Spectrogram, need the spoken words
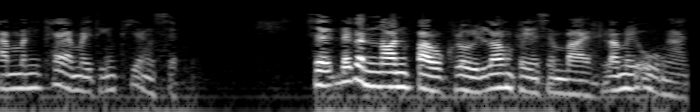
ทำมันแค่ไม่ถึงเที่ยงเสร็จ เสร็จแล้วก็นอนเป่าคลุยร้องเพลงสบาย แล้วไม่อู้งาน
